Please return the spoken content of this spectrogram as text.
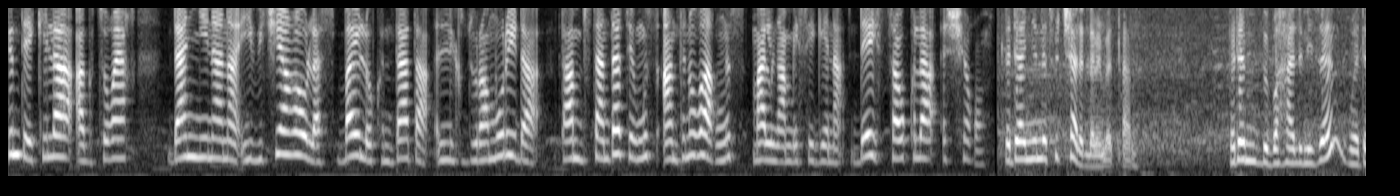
ክንቴ ኪላ አግቶቕያኽ ዳኝናና ኢቪቺያጋውላስ ባይሎ ክንታታ እሊክ ዙራሙሪዳ ታምብስታንታ ቴንግስ አንትንቋቅንግስ ማልnga ሜሴጌና ደይስ ሳውክላ እሽቆ ለዳኝነት ብቻ አይደለም የመጣ ነው። በደንብ ባህልን ይዘን ወደ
